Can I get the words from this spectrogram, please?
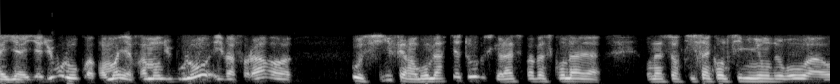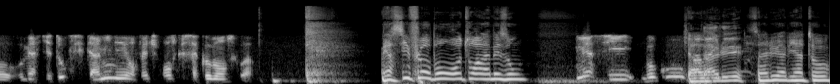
Il y, a, y a- y a du boulot, quoi. Pour moi, il y a vraiment du boulot, et il va falloir euh, aussi faire un bon mercato, parce que là, c'est pas parce qu'on a, on a sorti 56 millions d'euros euh, au mercato que c'est terminé. En fait, je pense que ça commence, quoi. Merci Flo, bon retour à la maison. Merci beaucoup. Ciao. Bye bye. Salut. Salut, à bientôt.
